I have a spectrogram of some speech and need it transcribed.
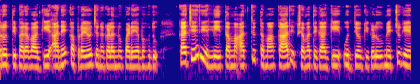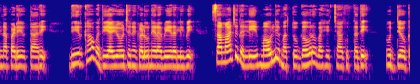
ವೃತ್ತಿಪರವಾಗಿ ಅನೇಕ ಪ್ರಯೋಜನಗಳನ್ನು ಪಡೆಯಬಹುದು. ಕಚೇರಿಯಲ್ಲಿ ತಮ್ಮ ಅತ್ಯುತ್ತಮ ಕಾರ್ಯಕ್ಷಮತೆಗಾಗಿ ಉದ್ಯೋಗಿಗಳು ಮೆಚ್ಚುಗೆಯನ್ನು ಪಡೆಯುತ್ತಾರೆ. ದೀರ್ಘಾವಧಿಯ ಯೋಜನೆಗಳು ನೆರವೇರಲಿವೆ. ಸಮಾಜದಲ್ಲಿ ಮೌಲ್ಯ ಮತ್ತು ಗೌರವ ಹೆಚ್ಚಾಗುತ್ತದೆ. ಉದ್ಯೋಗ,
